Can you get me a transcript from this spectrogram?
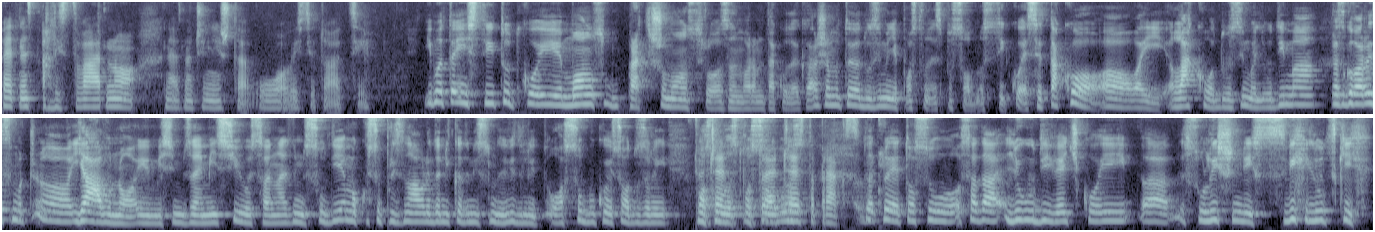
15, ali stvarno ne znači ništa u ovoj situaciji. Ima taj institut koji je mons, praktično monstruozan, moram tako da kažem, a to je oduzimanje poslovne sposobnosti, koje se tako ovaj, lako oduzima ljudima. Razgovarali smo uh, javno, i mislim, za emisiju sa nadim sudijama koji su priznavali da nikada nisu ne videli osobu koju su oduzeli poslovnu sposobnost. To je česta praksa. Dakle, to su sada ljudi već koji uh, su lišeni svih ljudskih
